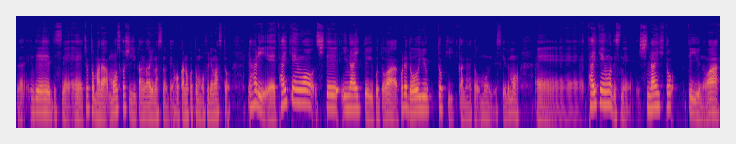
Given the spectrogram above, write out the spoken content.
でですね、ちょっとまだもう少し時間がありますので、他のことも触れますと、やはり体験をしていないということは、これはどういう時かなと思うんですけども、えー、体験をですね、しない人っていうのは、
